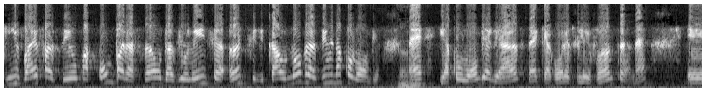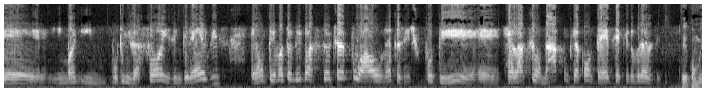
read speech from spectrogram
que vai fazer uma comparação da violência antissindical no Brasil e na Colômbia, uhum. né? E a Colômbia, aliás, né, que agora se levanta, né, é, em, em, mobilizações, em greves, é um tema também bastante atual, né, para a gente poder é, relacionar com o que acontece aqui no Brasil. Ter como,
